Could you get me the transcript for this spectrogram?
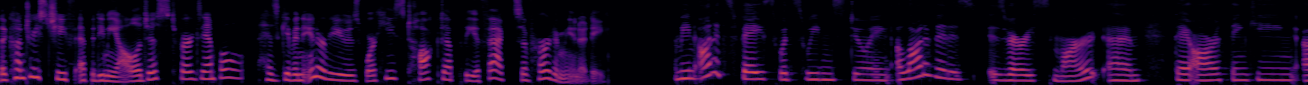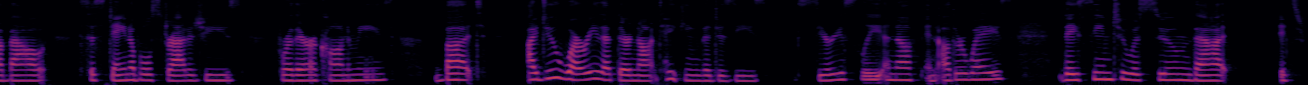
The country's chief epidemiologist, for example, has given interviews where he's talked up the effects of herd immunity. I mean, on its face, what Sweden's doing, a lot of it is is very smart. Um, they are thinking about sustainable strategies for their economies. But I do worry that they're not taking the disease seriously enough in other ways. They seem to assume that it's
